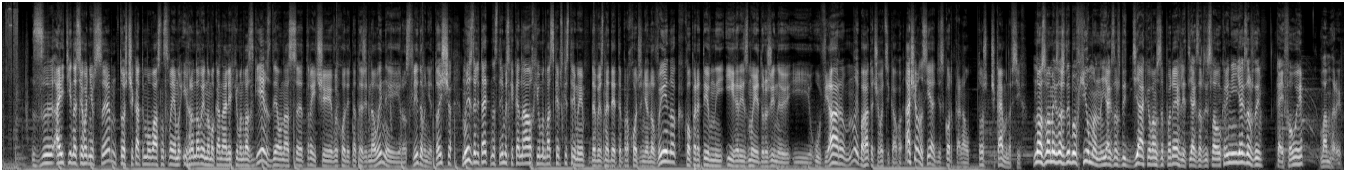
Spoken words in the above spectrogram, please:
З IT на сьогодні все. Тож чекатиму вас на своєму ігроновинному каналі Human Was Games, де у нас е, тричі виходить на тиждень новини і розслідування тощо. Ну і залітайте на стрімерський канал Human Was Кепські стріми, де ви знайдете проходження новинок, кооперативні ігри з моєю дружиною і у VR, ну і багато чого цікавого. А ще у нас є Discord канал. Тож чекаємо на всіх. Ну а з вами, як завжди, був Human. Як завжди, дякую вам за перегляд, як завжди, слава Україні, як завжди, кайфової вам гри.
